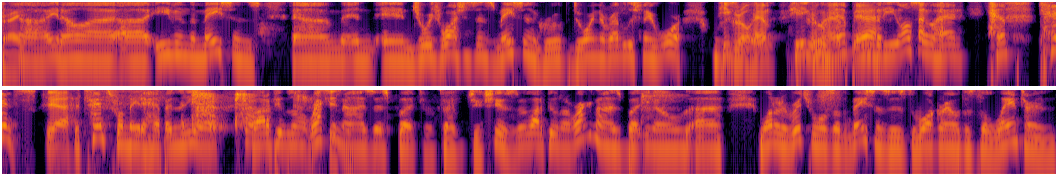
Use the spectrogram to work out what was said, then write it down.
right. Uh, you know, uh, uh, even the Masons um, in, in George Washington's Mason group during the Revolutionary War. He grew hemp. He, He grew grew hemp, hemp, and- but he also had hemp tents. Yeah, The tents were made of hemp, and you know, a lot of people don't recognize this. But to, to excuse, a lot of people don't recognize. But you know, uh, one of the rituals of the Masons is to walk around with this little lantern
